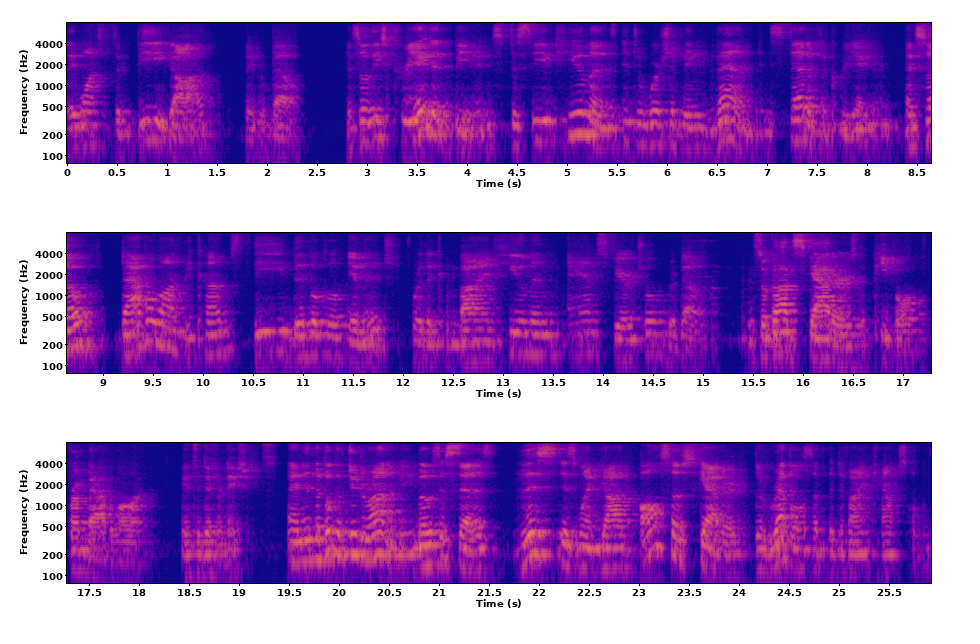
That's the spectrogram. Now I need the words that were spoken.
They wanted to be God, they rebelled. And so these created beings deceived humans into worshiping them instead of the Creator. And so Babylon becomes the biblical image for the combined human and spiritual rebellion. And so God scatters the people from Babylon into different nations. And in the book of Deuteronomy, Moses says, This is when God also scattered the rebels of the divine council.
